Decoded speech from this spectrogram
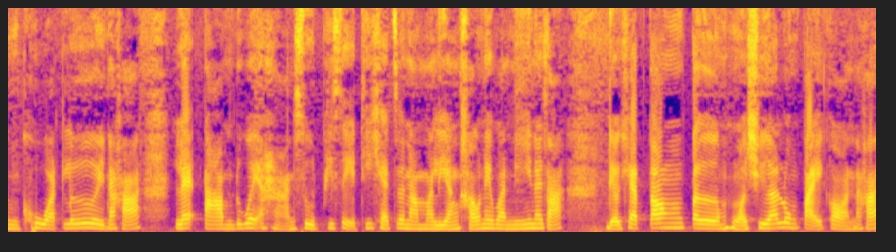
1 ขวดเลยนะคะ และตามด้วยอาหารสูตรพิเศษที่แคทจะนำมาเลี้ยงเขาในวันนี้นะจ๊ะ เดี๋ยวแคทต้องเติมหัวเชื้อลงไปก่อนนะคะ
